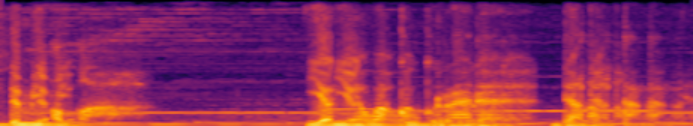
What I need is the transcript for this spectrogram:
Demi Allah, yang nyawaku berada dalam tangannya.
